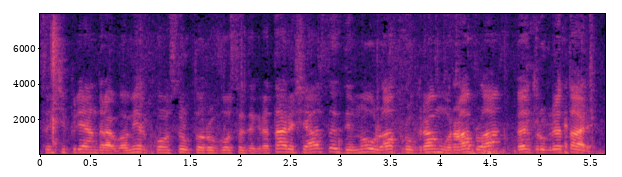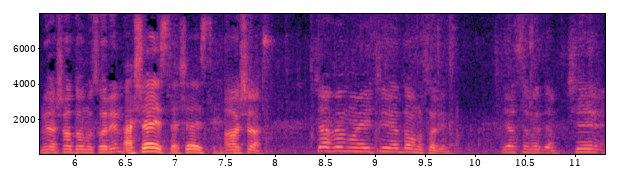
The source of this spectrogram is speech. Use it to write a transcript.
Sunt Ciprian Dragomir, constructorul vostru de grătare și astăzi din nou la programul Rabla pentru grătare. nu e așa, domnul Sorin? Așa este, așa este. Așa. Ce avem noi aici, domnul Sorin? Ia să vedem. Ce,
